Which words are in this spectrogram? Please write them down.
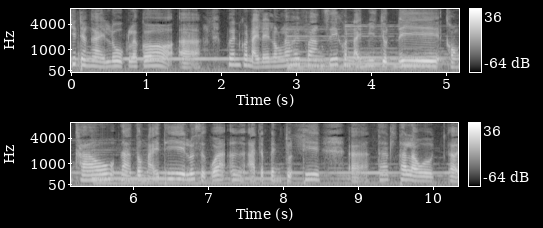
คิดยังไงลูกแล้วก็เอ่อเพื่อนคนไหนเลยลองเล่าให้ฟังซิคนไหนมีจุดดีของเขาอะตรงไหนที่รู้สึกว่าเอออาจจะเป็นจุดที่เอ่อถ้าถ้าเราเอ่อ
